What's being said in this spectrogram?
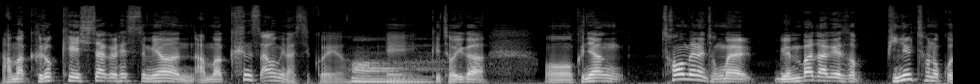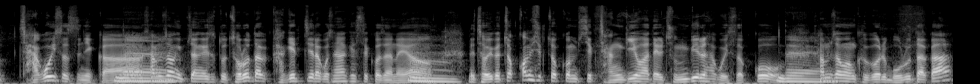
아마 그렇게 시작을 했으면 아마 큰 싸움이 났을 거예요. 어. 예. 그 저희가 어 그냥 처음에는 정말 맨바닥에서 비닐 쳐놓고 자고 있었으니까 네. 삼성 입장에서도 저러다가 가겠지라고 생각했을 거잖아요. 음. 근데 저희가 조금씩 조금씩 장기화될 준비를 하고 있었고 네. 삼성은 그거를 모르다가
